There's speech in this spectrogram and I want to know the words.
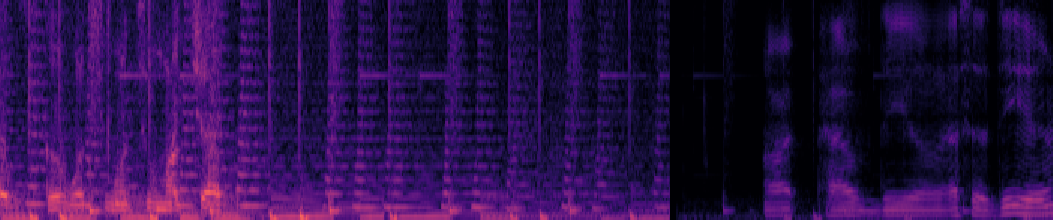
good, levels good. One, two, one, two, mic check. Alright, have the uh, SSD here.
